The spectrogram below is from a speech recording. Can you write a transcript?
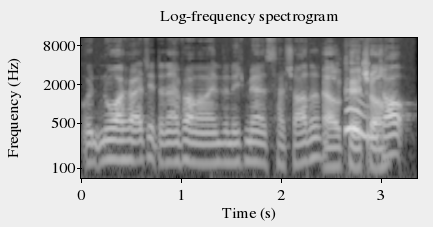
Und Noah hört ihr dann einfach am Ende nicht mehr, ist halt schade. Ja, okay, ciao. Ciao.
